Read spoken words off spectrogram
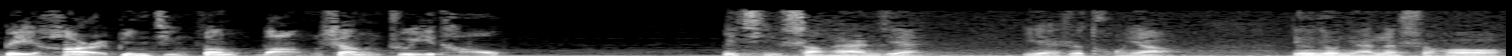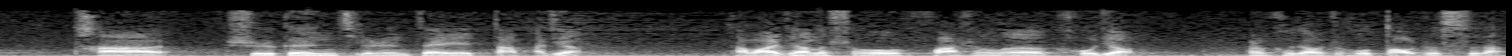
被哈尔滨警方网上追逃。一起伤害案件也是同样，零九年的时候，他是跟几个人在打麻将，打麻将的时候发生了口角，发生口角之后导致厮打，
